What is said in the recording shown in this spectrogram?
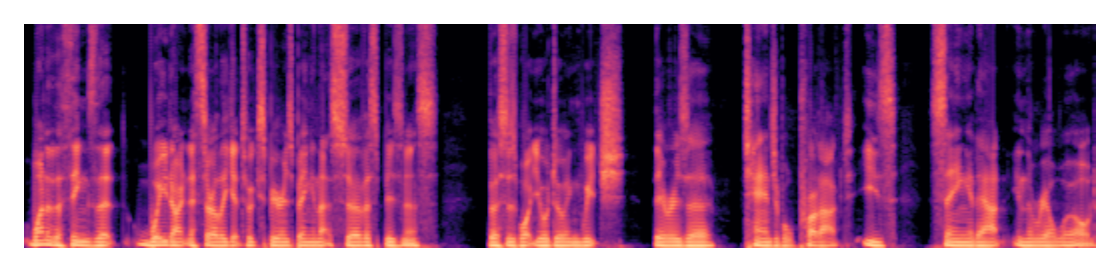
One of the things that we don't necessarily get to experience being in that service business versus what you're doing, which there is a tangible product, is seeing it out in the real world.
